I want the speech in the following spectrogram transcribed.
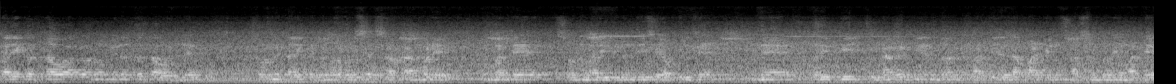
કાર્યકર્તાઓ આગળનો મહેનત કરતા હોય એટલે સોળમી તારીખે તમારો વિશેષ સહકાર મળે એ માટે સૌને મારી વિનંતી છે અપીલ છે અને ફરીથી જૂનાગઢની અંદર ભારતીય જનતા પાર્ટીનું શાસન બને માટે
